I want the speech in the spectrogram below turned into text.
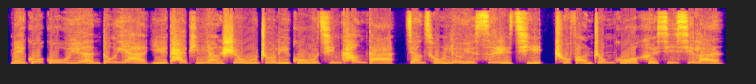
美国国务院东亚与太平洋事务助理国务卿康达将从六月四日起出访中国和新西兰。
